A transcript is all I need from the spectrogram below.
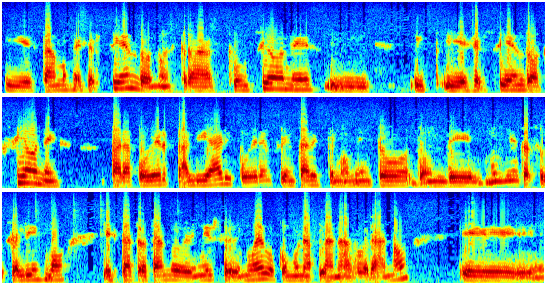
y estamos ejerciendo nuestras funciones y, ejerciendo acciones para poder paliar y poder enfrentar este momento donde el movimiento socialismo está tratando de venirse de nuevo como una planadora, ¿no? eh,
